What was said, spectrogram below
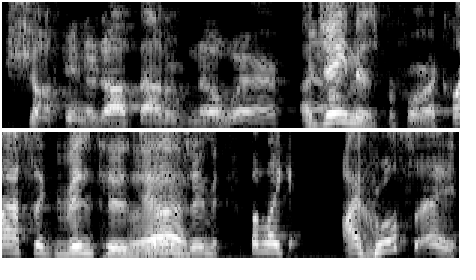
chucking it up out of nowhere. A Yeah. Jameis perform a classic vintage Yeah. uh, Jameis. But like I will say,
